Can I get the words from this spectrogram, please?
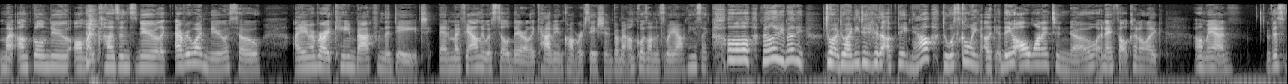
my uncle knew all my cousins knew like everyone knew so i remember i came back from the date and my family was still there like having a conversation but my uncle was on his way out and he was like oh melody melody do I, do I need to hear the update now do what's going like they all wanted to know and i felt kind of like oh man this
